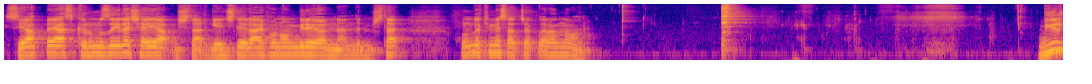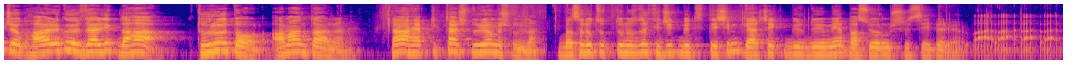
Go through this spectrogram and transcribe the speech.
Siyah, beyaz, kırmızıyla şey yapmışlar. Gençleri iPhone 11'e yönlendirmişler. Bunu da kime satacaklar anlamadım. Birçok harika özellik daha. True Tone. Aman tanrım. Ha haptik taş duruyormuş bunda. Basılı tuttuğunuzda küçük bir titreşim gerçek bir düğmeye basıyormuş hissi veriyor. Vay vay vay vay.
